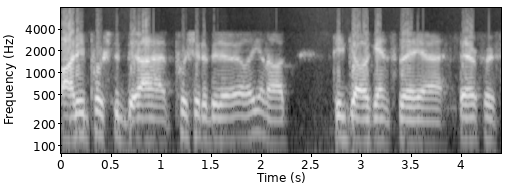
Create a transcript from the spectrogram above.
I did push the uh, push it a bit early, and I did go against the uh, therapist's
